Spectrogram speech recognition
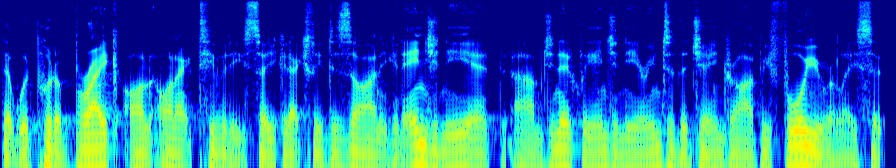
that would put a brake on, on activity. So, you could actually design, you could engineer, um, genetically engineer into the gene drive before you release it,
